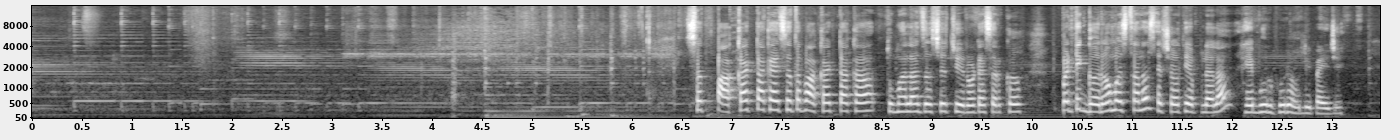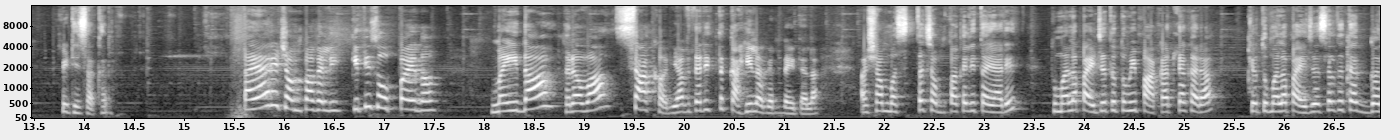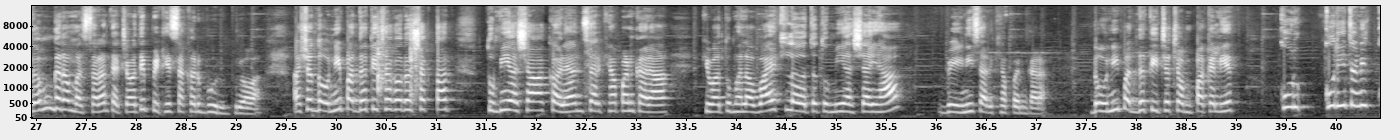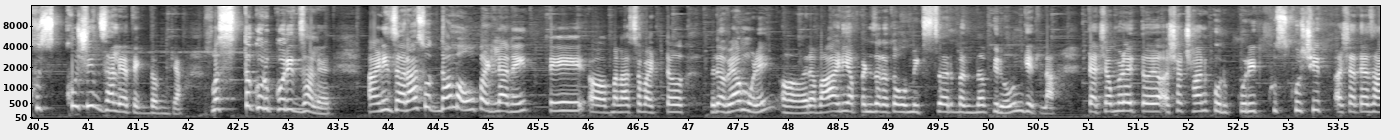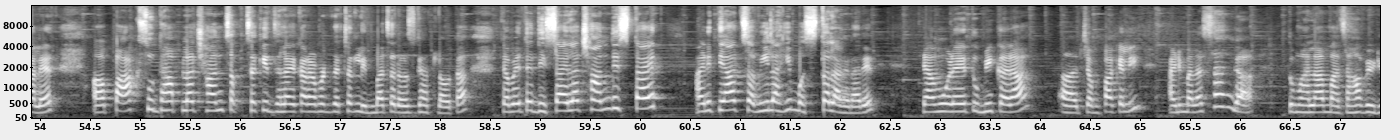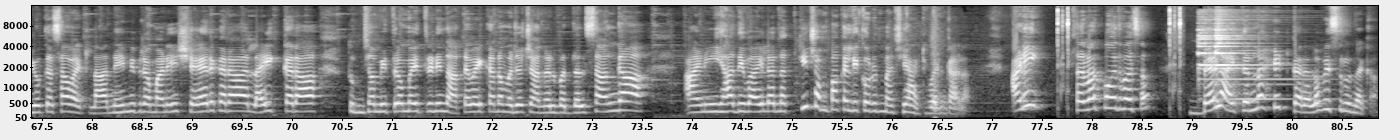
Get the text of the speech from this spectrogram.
सत पाकात टाकायचं तर पाकात टाका. तुम्हाला जसं चिरोट्यासारखं पण ते गरम असतानाच त्याच्यावरती आपल्याला हे भुरभुरवली पाहिजे. पिठी साखर. तयार आहे चंपाकली. किती सोपं आहे ना? मैदा रवा साखर या व्यतिरिक्त काही लागत नाही त्याला. अशा मस्त चंपाकली तयार आहेत तुम्हाला पाहिजे तर तुम्ही पाकातल्या करा. किंवा तुम्हाला पाहिजे असेल तर त्या गरम गरम असताना त्याच्यावरती पिठी साखर भुरभुरवा अशा दोन्ही पद्धतीच्या करू शकतात. तुम्ही अशा कळ्यांसारख्या पण करा. किंवा तुम्हाला वाटलं तर तुम्ही अशा ह्या वेणीसारख्या पण करा. दोन्ही पद्धतीच्या चंपाकली आहेत. कुरकुरीत आणि खुसखुशीत झाल्यात एकदम त्या. मस्त कुरकुरीत झाल्या आहेत आणि जरासुद्धा मऊ पडल्या नाहीत ते मला असं वाटतं रव्यामुळे रवा आणि आपण जरा तो मिक्सर बंद फिरवून घेतला. त्याच्यामुळे तर अशा छान कुरकुरीत खुसखुशीत अशा त्या झाल्या आहेत पाकसुद्धा आपला छान चकचकीत झाला आहे कारण आपण त्याच्यात लिंबाचा रस घातला होता. त्यामुळे ते दिसायला छान दिसत आहेत आणि त्या चवीलाही मस्त लागणार आहेत. त्यामुळे तुम्ही करा चंपाकली आणि मला सांगा तुम्हाला माझा हा व्हिडिओ कसा वाटला? नेहमीप्रमाणे शेअर करा लाईक करा. तुमच्या मित्रमैत्रिणी नातेवाईकांना माझ्या चॅनलबद्दल सांगा. आणि ह्या दिवाळीला नक्की चंपाकली करून माझी आठवण काढा. आणि सर्वात महत्त्वाचं बेल आयकनला हिट करायला विसरू नका.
